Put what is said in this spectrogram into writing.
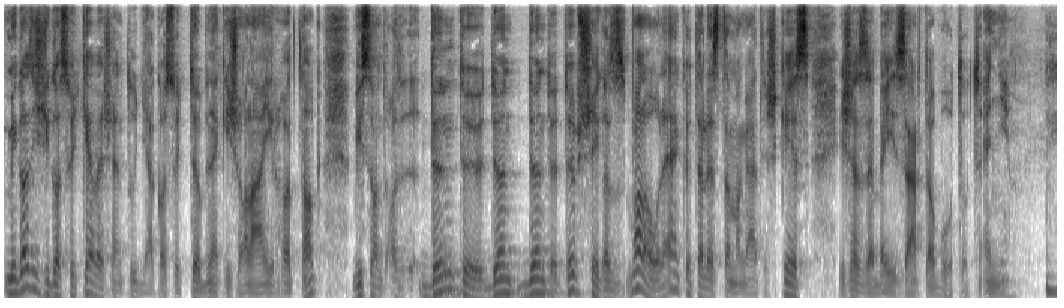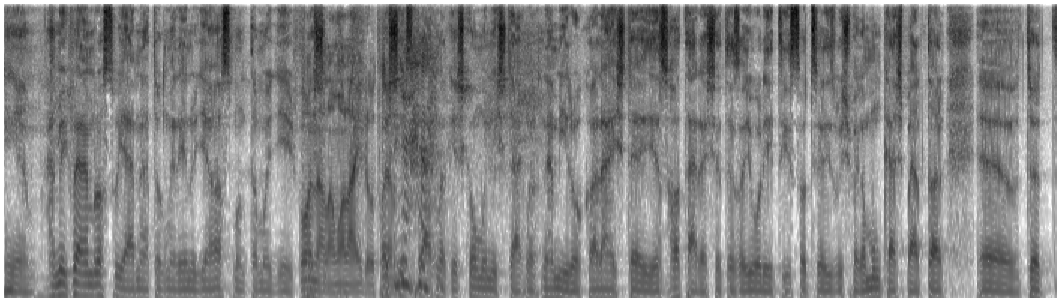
még az is igaz, hogy kevesen tudják azt, hogy többnek is aláírhatnak, viszont a döntő, dönt, döntő többség az valahol elkötelezte magát, és kész, és ezzel be is zárta a bótot. Ennyi. Igen. Hát még velem rosszul járnátok, mert én ugye azt mondtam, hogy nálam aláírott. fasisztáknak és kommunistáknak nem írok alá, és te, ez határeset, ez a jóléti szocializmus, meg a munkáspárttal tört,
